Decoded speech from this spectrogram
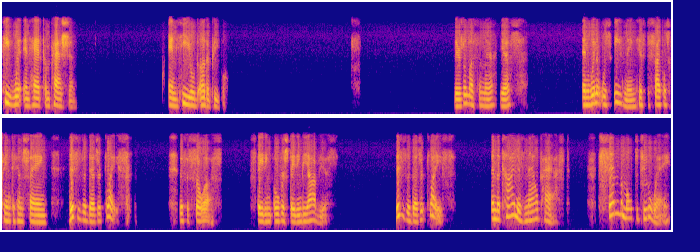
He went and had compassion and healed other people. There's a lesson there, yes. And when it was evening, his disciples came to him saying, This is a desert place. This is so us, stating overstating the obvious. This is a desert place, and the time is now past. Send the multitude away,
